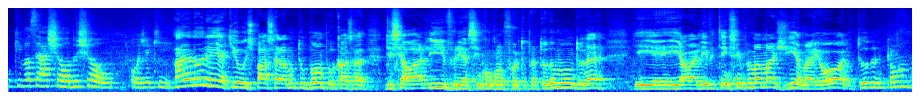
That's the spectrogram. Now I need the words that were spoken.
O que você achou do show hoje aqui? Ah, eu adorei. Aqui o espaço era muito bom por causa de ser ao ar livre, assim com conforto para todo mundo, né? E, e ao ar livre tem sempre uma magia maior e tudo, então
